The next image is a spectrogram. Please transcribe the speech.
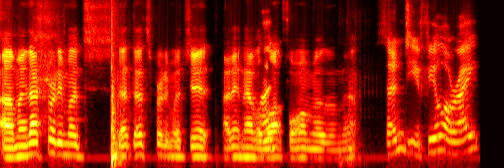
um, and that's pretty much that. That's pretty much it. I didn't have a lot for him other than that. Son, do you feel all right?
